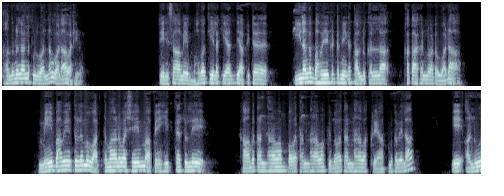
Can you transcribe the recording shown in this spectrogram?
හඳුනා ගන්න පුළුවන් නම් වඩා වටිනවා. ඒ නිසා මේ භව කියලා කියද්දී අපිට ඊළඟ භවයකට මේක තල්ලු කළා කතා කරනවට වඩා මේ භවය තුළම වර්තමාන වශයෙන්ම අපේ හිත ඇතුලේ කාම තණ්හාවක්, භව තණ්හාවක්, විභව තණ්හාවක් ක්‍රියාත්මක වෙලා ඒ අනුව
